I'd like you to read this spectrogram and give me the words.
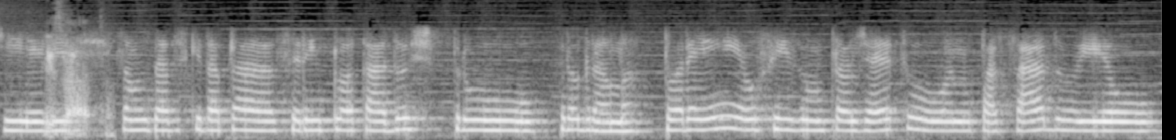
que eles Exato. são os dados que dá para serem plotados para o programa. Porém, eu fiz um projeto ano passado e eu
